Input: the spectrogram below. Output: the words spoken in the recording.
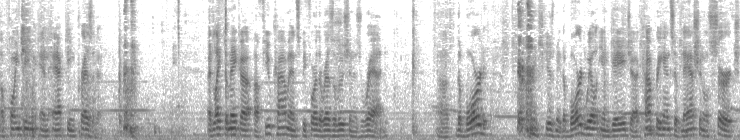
appointing an acting president. I'd like to make a a few comments before the resolution is read. Uh, The board excuse me, the board will engage a comprehensive national search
